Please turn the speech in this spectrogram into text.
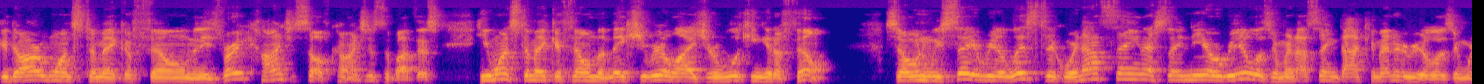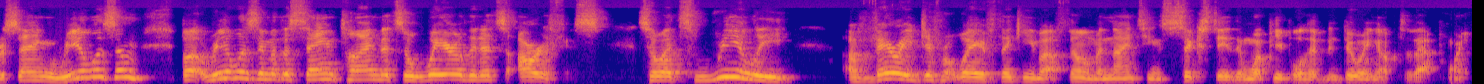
Godard wants to make a film, and he's very conscious, self-conscious about this. He wants to make a film that makes you realize you're looking at a film. So when we say realistic, we're not saying necessarily neo-realism. We're not saying documentary realism. We're saying realism, but realism at the same time that's aware that it's artifice. So it's really a very different way of thinking about film in 1960 than what people have been doing up to that point.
